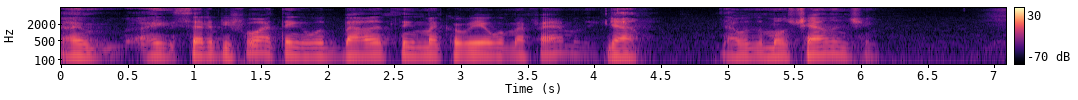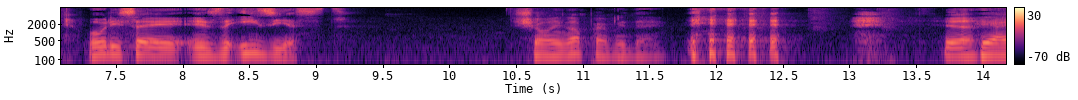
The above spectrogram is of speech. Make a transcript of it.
I I said it before, I think it was balancing my career with my family. Yeah. That was the most challenging. What would you say is the easiest? Showing up every day. Yeah. Here I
